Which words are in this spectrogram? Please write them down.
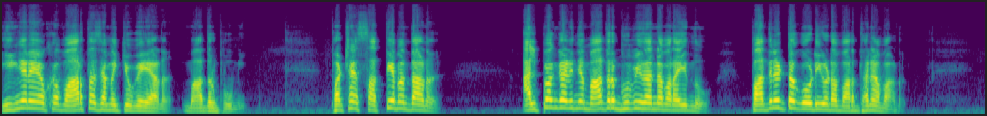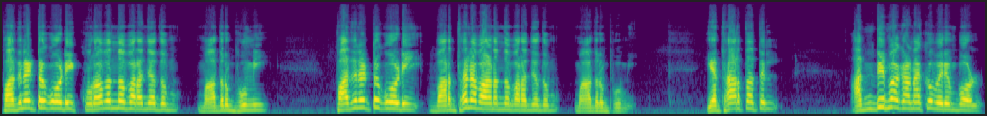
ഇങ്ങനെയൊക്കെ വാർത്ത ചമയ്ക്കുകയാണ് മാതൃഭൂമി. പക്ഷേ സത്യമെന്താണ് അല്പം കഴിഞ്ഞ് മാതൃഭൂമി തന്നെ പറയുന്നു പതിനെട്ട് കോടിയുടെ വർധനവാണ്. പതിനെട്ട് കോടി കുറവെന്ന് പറഞ്ഞതും മാതൃഭൂമി പതിനെട്ട് കോടി വർധനവാണെന്ന് പറഞ്ഞതും മാതൃഭൂമി. യഥാർത്ഥത്തിൽ അന്തിമ കണക്ക് വരുമ്പോൾ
